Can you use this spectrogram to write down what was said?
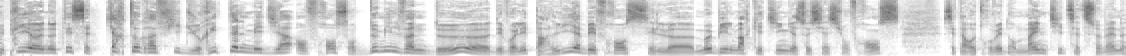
Et puis euh, notez cette cartographie du retail média en France en 2022, euh, dévoilée par l'IAB France et le Mobile Marketing Association France. C'est à retrouver dans Minded cette semaine,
